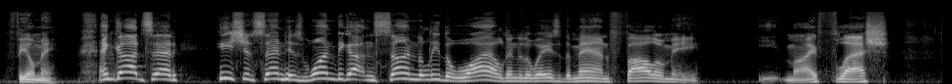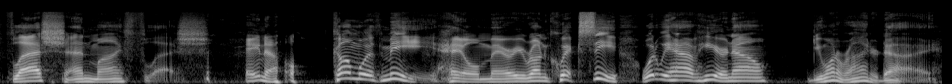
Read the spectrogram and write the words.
Feel me. And God said he should send his one begotten son to lead the wild into the ways of the man. Follow me. Eat my flesh. Flesh and my flesh. Hey now. Come with me, Hail Mary. Run quick. See, what do we have here now? Do you want to ride or die?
